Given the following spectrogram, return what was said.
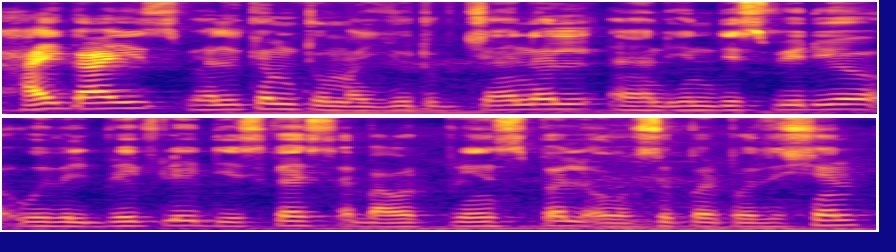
hi guys welcome to my youtube channel and in this video we will briefly discuss about principle of superposition.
